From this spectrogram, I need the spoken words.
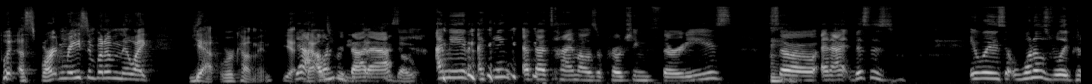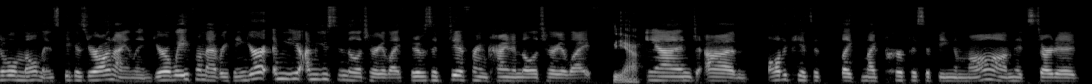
put a Spartan race in front of them. They're like, yeah, we're coming. Yeah, yeah, I want to be badass. I mean, I think at that time I was approaching 30s. Mm-hmm. So, and I this is it was one of those really pitiful moments because you're on island, you're away from everything. You're, I mean, I'm used to military life, but it was a different kind of military life. Yeah. And um, all the kids, had, like my purpose of being a mom, had started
